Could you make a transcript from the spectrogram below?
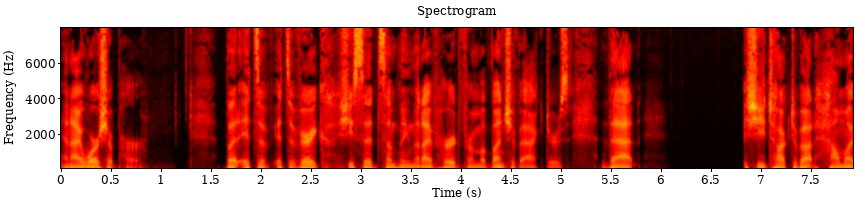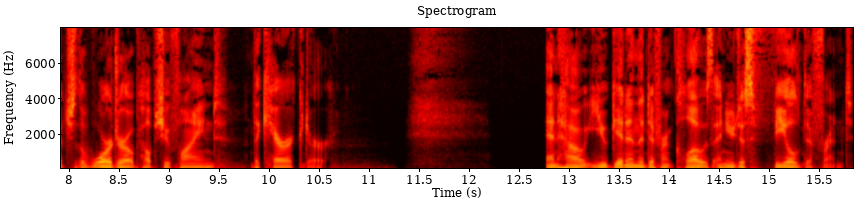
and I worship her. But it's a it's a very she said something that I've heard from a bunch of actors that she talked about how much the wardrobe helps you find the character and how you get in the different clothes and you just feel different.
